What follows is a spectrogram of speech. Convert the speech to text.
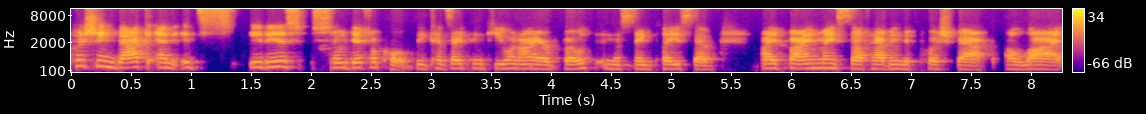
pushing back and it's it is so difficult because I think you and I are both in the same place of I find myself having to push back a lot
